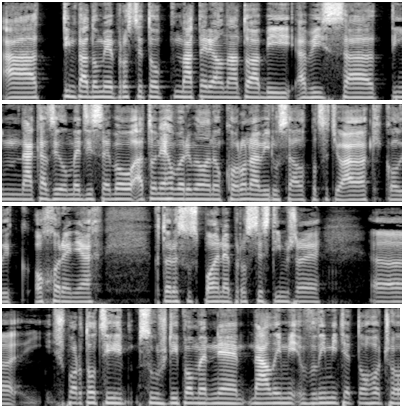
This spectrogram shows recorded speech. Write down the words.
a tým pádom je proste to materiál na to, aby, aby sa tým nakazil medzi sebou a to nehovoríme len o koronavíruse, ale v podstate o akýchkoľvek ochoreniach, ktoré sú spojené proste s tým, že uh, športovci sú vždy pomerne na limi- v limite toho, čo,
